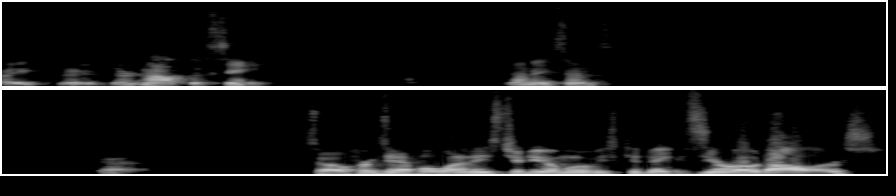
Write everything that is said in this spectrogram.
right? They're, they're not the same. Does that make sense? Yeah. So for example, one of these studio movies could make zero dollars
